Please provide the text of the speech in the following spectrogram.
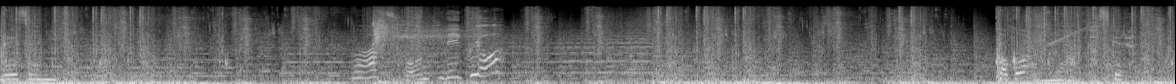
冷静に。わあ本気で行くよここは。助ける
